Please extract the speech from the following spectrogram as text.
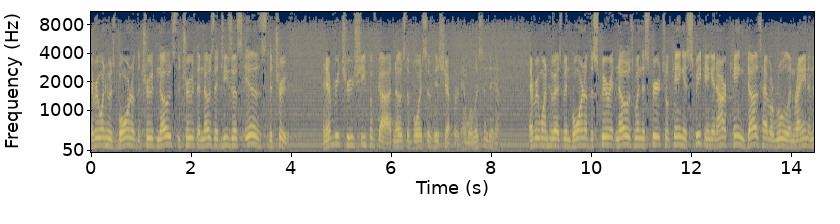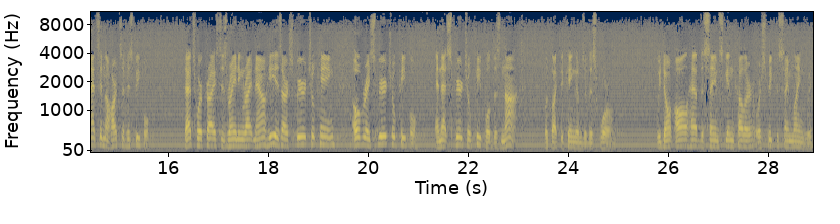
Everyone who is born of the truth knows the truth and knows that Jesus is the truth. And every true sheep of God knows the voice of his shepherd and will listen to him. Everyone who has been born of the Spirit knows when the spiritual king is speaking, and our king does have a rule and reign, and that's in the hearts of his people. That's where Christ is reigning right now. He is our spiritual king over a spiritual people, and that spiritual people does not look like the kingdoms of this world. We don't all have the same skin color or speak the same language.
